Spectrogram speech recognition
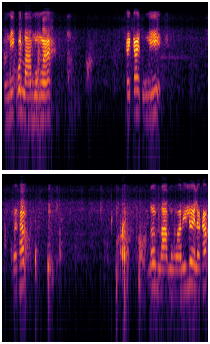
ทางนี้ก็ลามลงมา ใกล้ๆตรงนี้นะครับ เริ่มลามลงมาเรื่อยๆแล้วครับ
